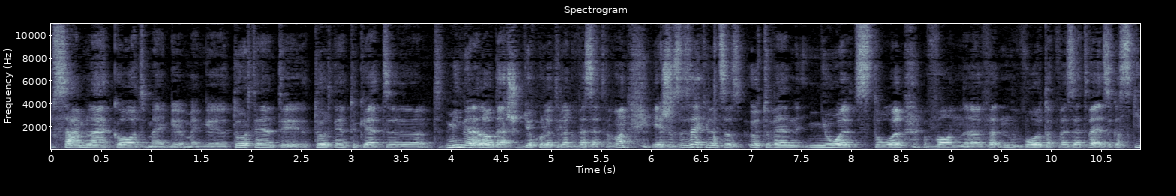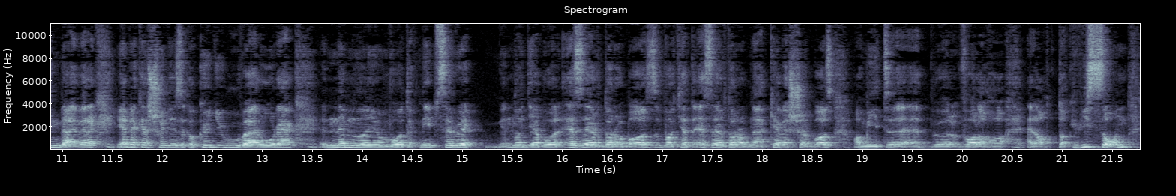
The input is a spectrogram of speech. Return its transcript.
számlákat, meg, meg történet, történetüket, tehát minden eladás gyakorlatilag vezetve van, és az 1958-tól van, voltak vezetve ezek a skin diverek. Érdekes, hogy ezek a könnyű búvárórák nem nagyon voltak népszerűek, nagyjából ezer darab az, vagy hát ezer darabnál kevesebb az, amit ebből valaha eladtak. Viszont,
